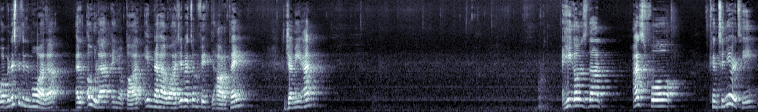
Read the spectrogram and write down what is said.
وبالنسبة للموالاة الأولى أن يقال إنها واجبة في الطهارتين جميعا He goes that as for continuity,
